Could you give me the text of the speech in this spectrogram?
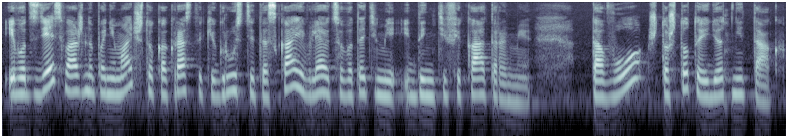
И вот здесь важно понимать, что как раз-таки грусть и тоска являются вот этими идентификаторами того, что что-то идет не так.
